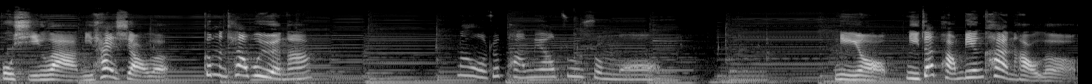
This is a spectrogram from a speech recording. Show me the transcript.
不行啦，你太小了，根本跳不远啊。那我在旁边要做什么？你哦，你在旁边看好了。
